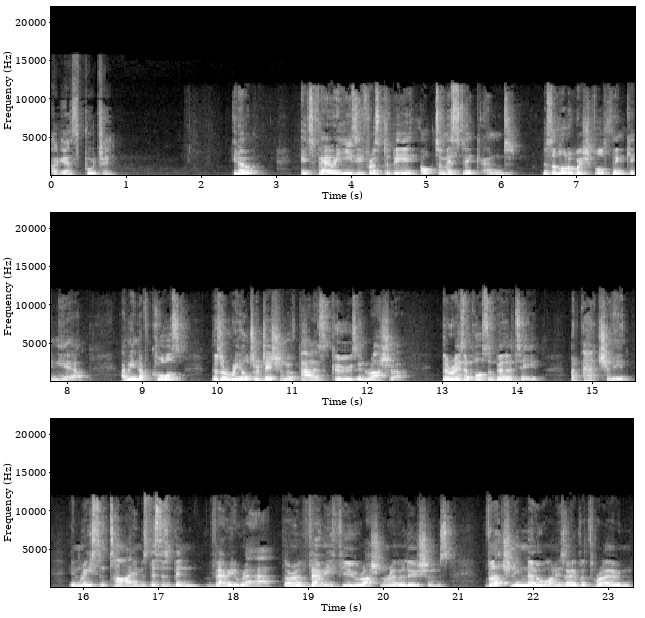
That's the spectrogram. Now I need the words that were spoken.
against Putin? You know, it's very easy for us to be optimistic, and there's a lot of wishful thinking here. I mean, of course, there's a real tradition of palace coups in Russia. There is a possibility, but actually, in recent times, this has been very rare. There are very few Russian revolutions. Virtually no one is overthrown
